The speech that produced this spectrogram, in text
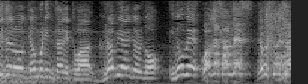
いてのギャンブリングターゲットはグラビアアイドルの井上和香さんです。よろしくお願いしま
